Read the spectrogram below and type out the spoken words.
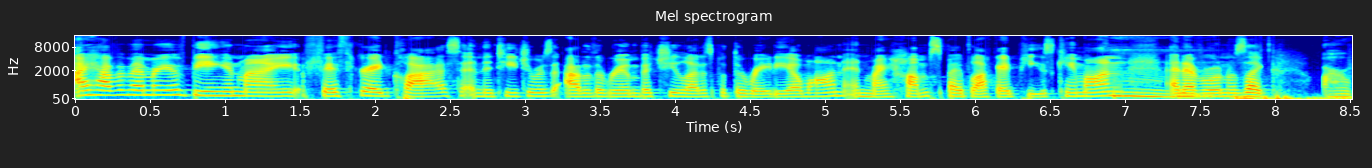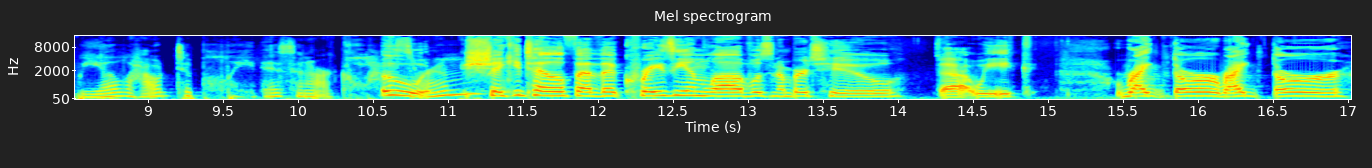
I have a memory of being in my fifth grade class and the teacher was out of the room, but she let us put the radio on and My Humps by Black Eyed Peas came on. Hmm. And everyone was like, Are we allowed to play this in our classroom? Ooh? Shaky Tail Feather, Crazy in Love was number two that week. Right there, right there.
